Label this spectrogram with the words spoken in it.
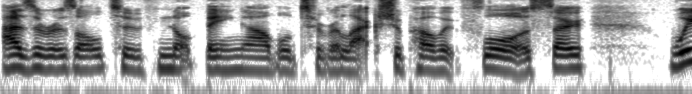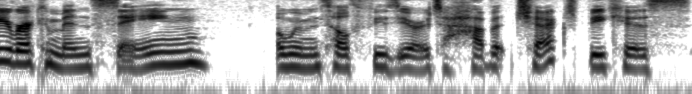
as a result of not being able to relax your pelvic floor. So we recommend seeing a women's health physio to have it checked because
